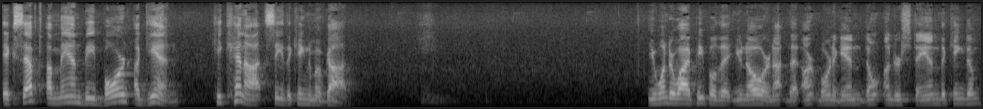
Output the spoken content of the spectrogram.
except a man be born again, he cannot see the kingdom of God. You wonder why people that you know are not that aren't born again don't understand the kingdom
